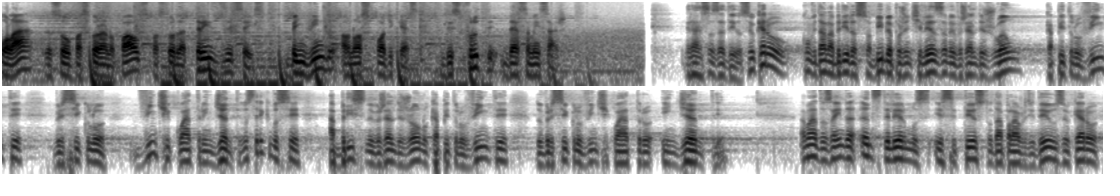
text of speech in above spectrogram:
Olá, eu sou o pastor Arno Paulo, pastor da 316. Bem-vindo ao nosso podcast. Desfrute dessa mensagem. Graças a Deus. Eu quero convidá-lo a abrir a sua Bíblia, por gentileza, no Evangelho de João, capítulo 20, versículo 24 em diante. Eu gostaria que você abrisse no Evangelho de João, no capítulo 20, do versículo 24 em diante. Amados, ainda antes de lermos esse texto da palavra de Deus, eu quero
